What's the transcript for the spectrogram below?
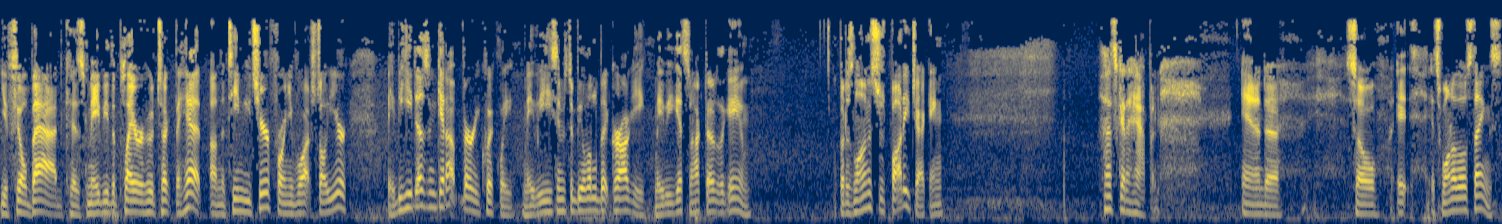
you feel bad because maybe the player who took the hit on the team you cheer for and you've watched all year, maybe he doesn't get up very quickly. Maybe he seems to be a little bit groggy. Maybe he gets knocked out of the game. But as long as there's body checking, that's going to happen. And uh, so it, it's one of those things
